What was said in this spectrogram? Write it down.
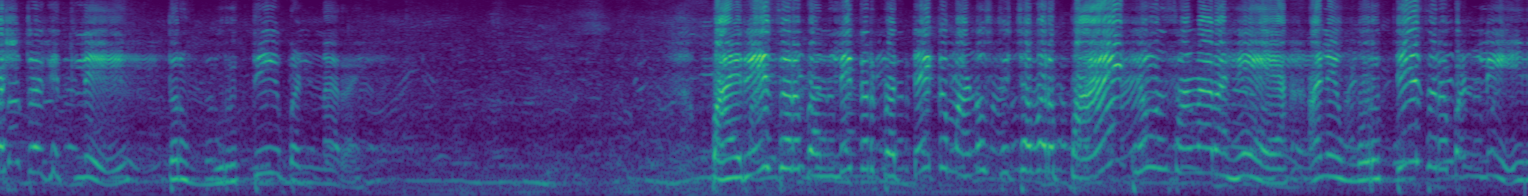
कष्ट घेतले तर मूर्ती बनणार आहे. पायरी जर बनली तर प्रत्येक माणूस तिच्यावर पाय ठेवून जाणार आहे आणि मूर्ती जर बनली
